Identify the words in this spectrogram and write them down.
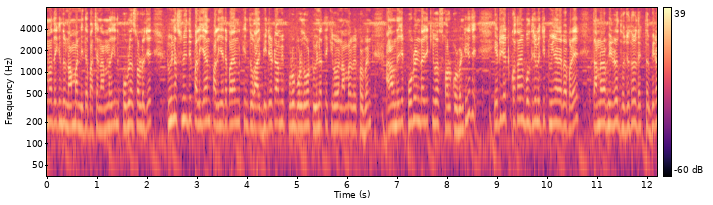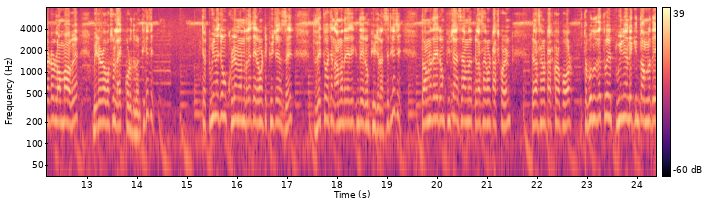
আমাদের কিন্তু নাম্বার নিতে পারছেন আপনাদের কিন্তু প্রবলেম সলভ হচ্ছে টুইনার শুনে যদি পালিয়ে যান, পালিয়ে যেতে পারেন, কিন্তু আজ ভিডিওটা আমি পুরো বলে দেবো টুইনারতে কীভাবে নাম্বার বের করবেন আর আমাদের যে প্রবলেমটা যে কীভাবে সলভ করবেন, ঠিক আছে? এটু যে কথা আমি বলতে চলেছি টুইনারের ব্যাপারে। তো আপনারা ভিডিওটা ধৈর্য ধরে দেখতে ভিডিওটা লম্বা হবে। ভিডিওটা অবশ্যই লাইক করে দেবেন, ঠিক আছে? তো টুইনা যখন খুলেন আমাদের কাছে এরকম একটি ফিউচার আছে, তো দেখতে পাচ্ছেন আমাদের কাছে কিন্তু এরকম ফিউচার আছে, ঠিক আছে? তো আমাদের এরকম ফিউচার আছে, আমাদের প্লাস অ্যাকাউন্ট টাচ করেন প্লাস অ্যাকাউন্ট টাচ করার পর, তো বন্ধু দেখতে পাচ্ছেন টুইনারে কিন্তু আমাদের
